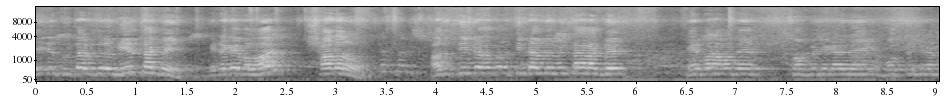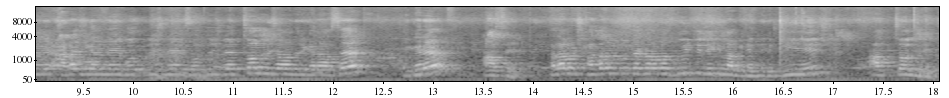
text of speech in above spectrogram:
এই যে দুইটার ভিতরে মিল থাকবে, এটাকে বলা হয় সাধারণ। আর যদি তিনটা থাকবে তিনটার ভিতরে মিল থাকা লাগবে। এরপর আমাদের চব্বিশ এখানে নেই, বত্রিশ এখানে নেই, আঠাশ এখানে নেই, বত্রিশ নেই, ছত্রিশ নেই, চল্লিশ আমাদের এখানে আছে এখানে আছে। তাহলে আমরা সাধারণ আমরা দুইটি লিখলাম এখান থেকে, বিশ আর চল্লিশ।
